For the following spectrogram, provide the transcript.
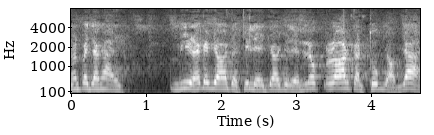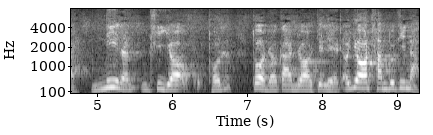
มันเป็นยังไง มีอะไรก็ยอแต่กิเลสยอกิเลสลกร้อนกันทุกหย่อมย่ายนี่นะที่ยอทนโทษต่อการยอกิเลสเอายอทำดูที่หน่ะ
